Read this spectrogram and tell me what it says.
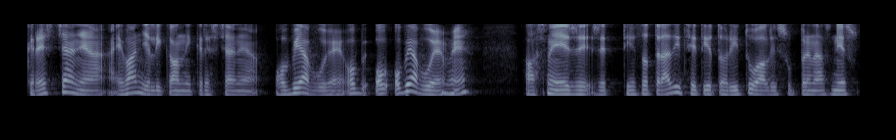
kresťania a evangelikálni kresťania objavuje, ob, objavujeme, vlastne je, že, že tieto tradície, tieto rituály sú pre nás nes,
